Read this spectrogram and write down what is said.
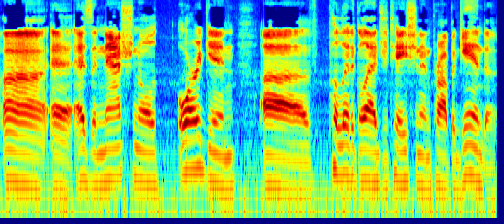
uh, as a national organ of political agitation and propaganda.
